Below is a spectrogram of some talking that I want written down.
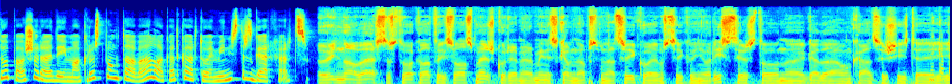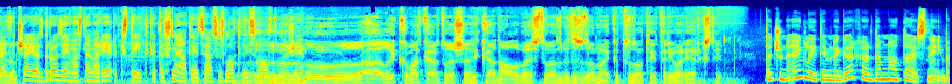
To pašu raidījumā krustpunktā vēlāk atkārtoja ministrs Gerhards. Viņi nav vērsti uz to, ka Latvijas valsts meži, kuriem ir ministrs kabineta apstiprināts rīkojums, cik viņi var izcirst un uh, gadā un kādas ir šīs te. Bet kāpēc ieru... šajos grozījumos nevar ierakstīt, ka tas neatiecās uz Latvijas valsts mežiem? Nu, likuma atkārtošana it kā nav labais tons, bet es domāju, ka to noteikti arī var ierakstīt. Taču ne Eglītim, ne Gerhardam nav taisnība.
